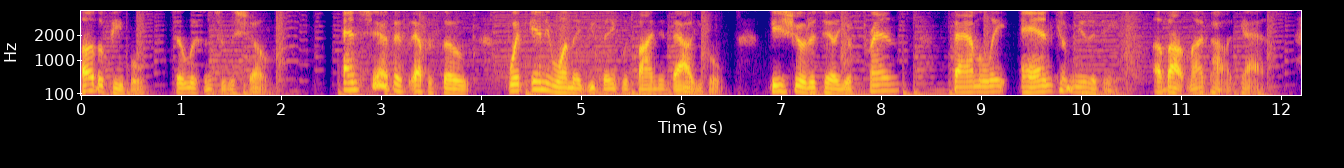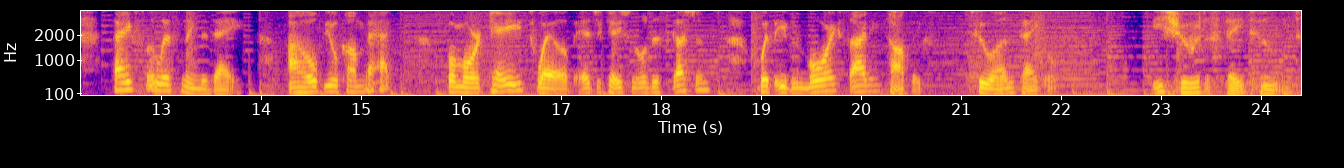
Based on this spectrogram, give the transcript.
other people to listen to the show. And share this episode with anyone that you think would find it valuable. Be sure to tell your friends, family, and community about my podcast. Thanks for listening today. I hope you'll come back for more K 12 educational discussions with even more exciting topics to untangle. Be sure to stay tuned.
